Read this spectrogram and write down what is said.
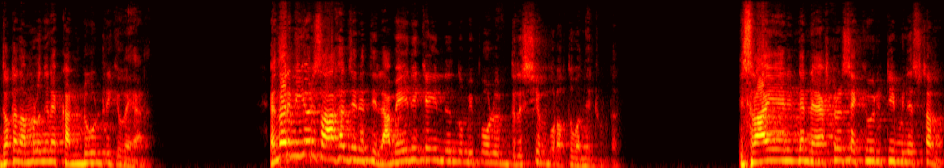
ഇതൊക്കെ നമ്മളിങ്ങനെ കണ്ടുകൊണ്ടിരിക്കുകയാണ്. എന്നാലും ഈ ഒരു സാഹചര്യത്തിൽ അമേരിക്കയിൽ നിന്നും ഇപ്പോൾ ഒരു ദൃശ്യം പുറത്തു വന്നിട്ടുണ്ട്. ഇസ്രായേലിന്റെ national security minister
